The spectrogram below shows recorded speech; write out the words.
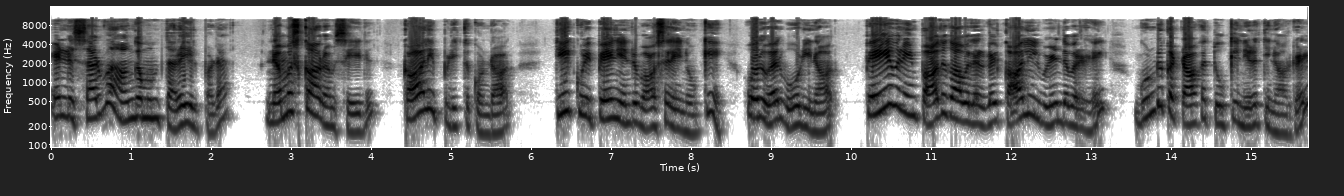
என்று சர்வ அங்கமும் தரையில் பட நமஸ்காரம் செய்து காலை பிடித்து கொண்டார். தீக்குளிப்பேன் என்று வாசலை நோக்கி ஒருவர் ஓடினார். பெரியவரின் பாதுகாவலர்கள் காலில் விழுந்தவர்களை குண்டுக்கட்டாக தூக்கி நிறுத்தினார்கள்.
